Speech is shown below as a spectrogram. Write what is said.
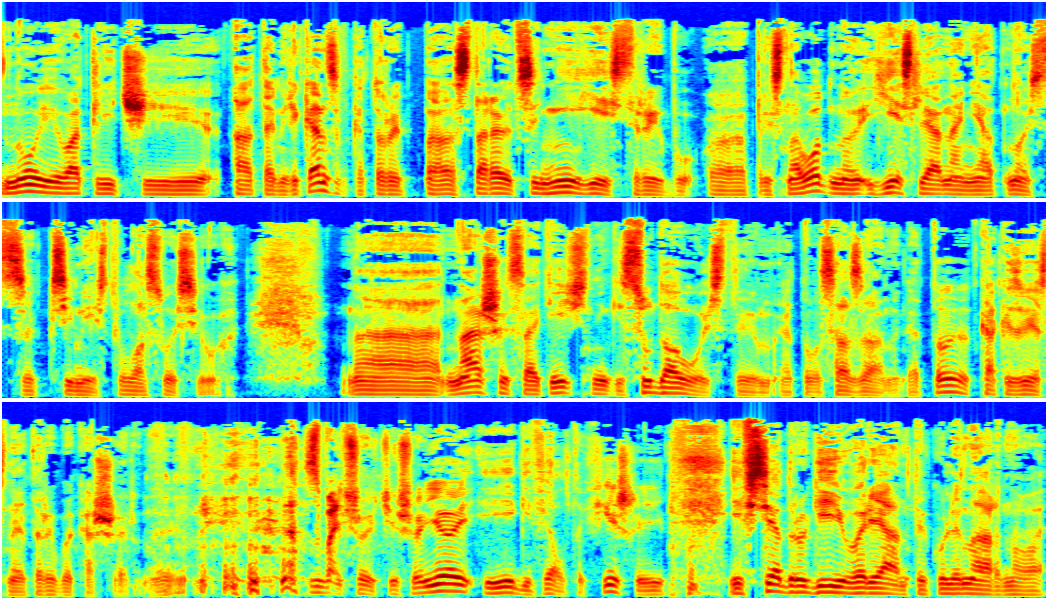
Ну и в отличие от американцев, которые а, стараются не есть рыбу а, пресноводную, если она не относится к семейству лососевых, а, наши соотечественники с удовольствием этого сазана готовят. Как известно, это рыба кошерная, с большой чешуей, и гефелта фиш, и все другие варианты кулинарного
